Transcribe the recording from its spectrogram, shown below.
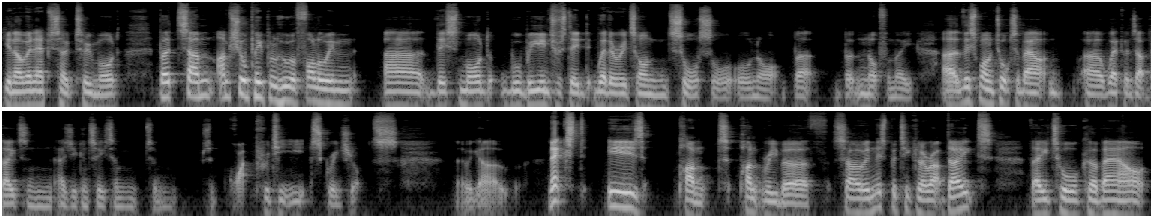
you know an episode 2 mod but um, I'm sure people who are following uh, this mod will be interested whether it's on source or, or not, but but not for me. Uh, this one talks about uh, weapons updates, and as you can see, some some some quite pretty screenshots. There we go. Next is Punt Punt Rebirth. So in this particular update, they talk about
